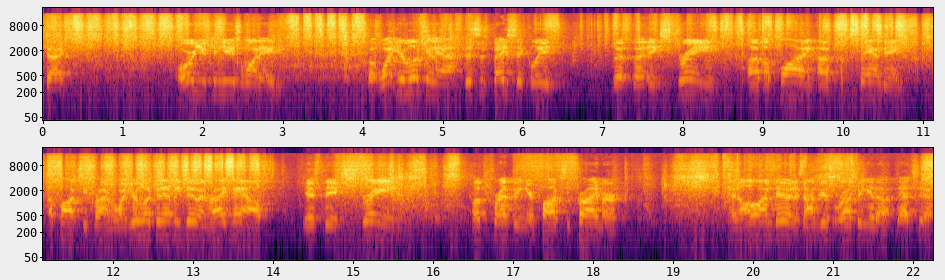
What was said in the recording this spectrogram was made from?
Okay? Or you can use 180. But what you're looking at, this is basically the, the extreme of applying, of sanding epoxy primer. What you're looking at me doing right now is the extreme of prepping your epoxy primer. And all I'm doing is I'm just roughing it up. That's it.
